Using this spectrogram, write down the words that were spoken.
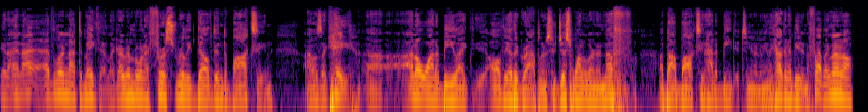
and and I, I've learned not to make that. Like I remember when I first really delved into boxing, I was like, hey, uh, I don't want to be like all the other grapplers who just want to learn enough about boxing, how to beat it. You know what I mean? Like, how can I beat it in a fight? Like, no, no, no.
